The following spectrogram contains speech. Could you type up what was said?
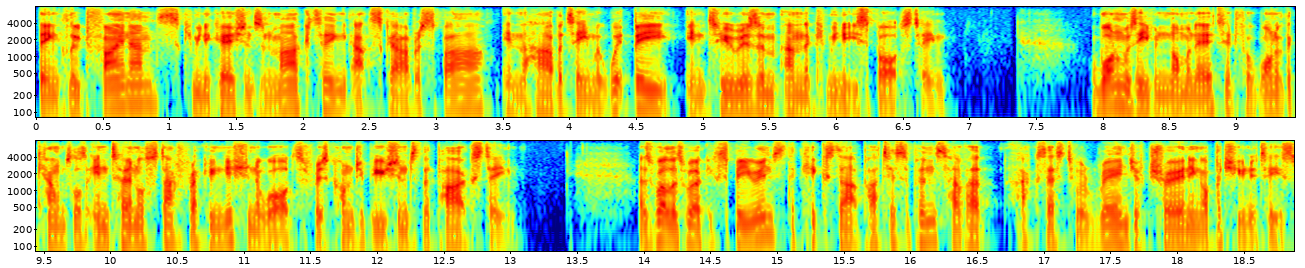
They include finance, communications and marketing at Scarborough Spa, in the harbour team at Whitby, in tourism and the community sports team. One was even nominated for one of the council's internal staff recognition awards for his contribution to the parks team. As well as work experience, the Kickstart participants have had access to a range of training opportunities.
